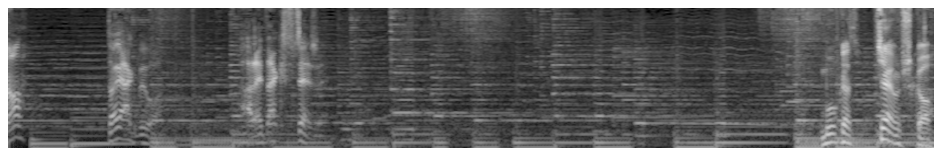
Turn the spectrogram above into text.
No, to jak było? Ale tak szczerze. Bułka ciężko.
